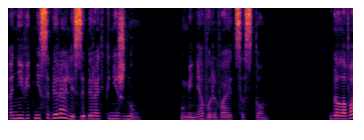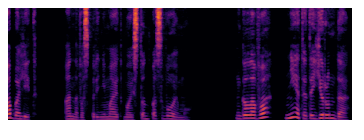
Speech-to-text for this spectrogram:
Они ведь не собирались забирать княжну. У меня вырывается стон. Голова болит. Анна воспринимает мой стон по-своему. Голова? Нет, это ерунда.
